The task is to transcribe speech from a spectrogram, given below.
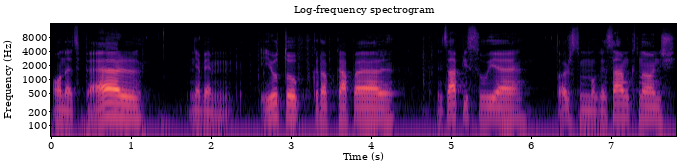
onet.pl, nie wiem, youtube.pl, zapisuję, to już sobie mogę zamknąć.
